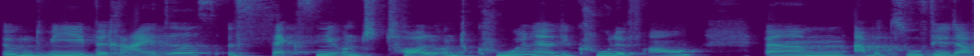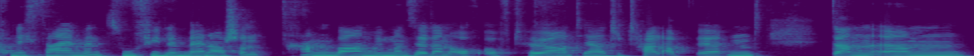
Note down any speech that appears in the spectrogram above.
irgendwie bereit ist, ist sexy und toll und cool, ja, die coole Frau. Ähm, aber zu viel darf nicht sein. Wenn zu viele Männer schon dran waren, wie man es ja dann auch oft hört, ja, total abwertend, dann ähm,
